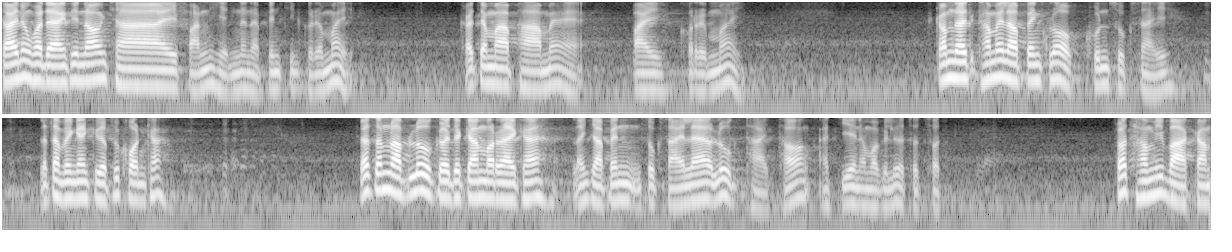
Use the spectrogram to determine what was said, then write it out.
ชายนุ่งผ้าแดงที่น้องชายฝันเห็นนั่นเป็นจริงหรือไม่เขาจะมาพาแม่ ไปหรือไม่กรรมใดทำให้เราเป็นโรคคุณสุขใส และทำเป็นกันเกือบทุกคนคะแล้วสำหรับลูกเกิดจากกรรมอะไรคะ หลังจากเป็นสุขใสแล้วลูกถ่ายท้องอาเจียนออกมาเป็นเลือดสดๆ เพราะทำวิบากกรรม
